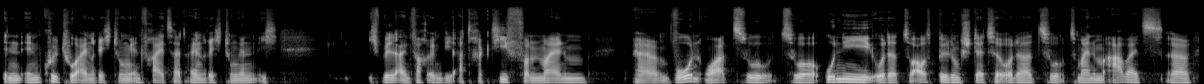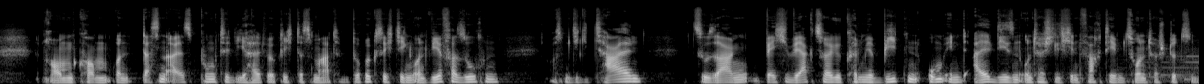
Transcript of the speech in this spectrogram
in, in Kultureinrichtungen, in Freizeiteinrichtungen. Ich, ich will einfach irgendwie attraktiv von meinem äh, Wohnort zu, zur Uni oder zur Ausbildungsstätte oder zu, zu meinem Arbeitsraum äh, kommen. Und das sind alles Punkte, die halt wirklich das Smarte berücksichtigen. Und wir versuchen aus dem Digitalen zu sagen, welche Werkzeuge können wir bieten, um in all diesen unterschiedlichen Fachthemen zu unterstützen.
